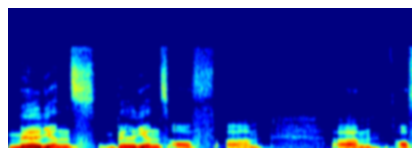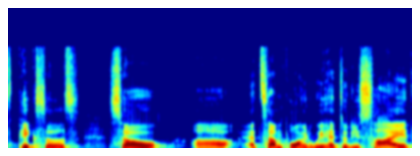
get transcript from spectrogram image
millions, billions of, um, um, of pixels. So uh, at some point we had to decide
